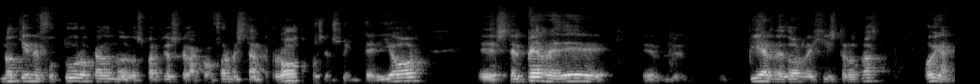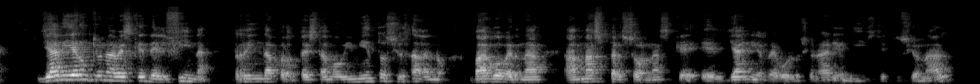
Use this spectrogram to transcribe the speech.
no tiene futuro, cada uno de los partidos que la conforman están rotos en su interior, este, el PRD eh, pierde dos registros más. Oigan, ya vieron que una vez que Delfina rinda protesta, Movimiento Ciudadano va a gobernar a más personas que el ya ni revolucionario ni institucional.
